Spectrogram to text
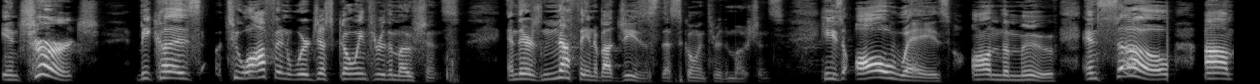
in church because too often we're just going through the motions. And there's nothing about Jesus that's going through the motions. He's always on the move. And so, um,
